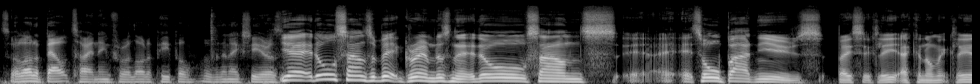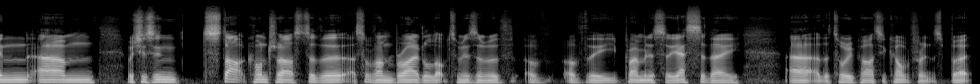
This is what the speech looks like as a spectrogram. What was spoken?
So a lot of belt tightening for a lot of people over the next year. Or Yeah, it all sounds a bit grim, doesn't it? It all sounds it's all bad news basically economically, and um, which is in stark contrast to the sort of unbridled optimism of of, of the prime minister yesterday uh, at the Tory party conference. But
